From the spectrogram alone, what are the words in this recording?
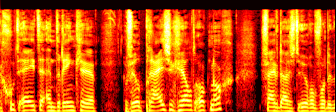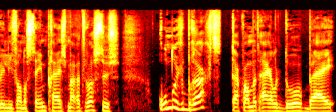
goed eten en drinken. Veel prijzengeld ook nog. 5000 euro voor de Willy van der Steenprijs. Maar het was dus ondergebracht. Daar kwam het eigenlijk door bij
